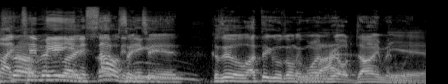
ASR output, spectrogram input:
like no, 10 maybe million like, or I would something, say nigga. Ten because I think it was only one real diamond. Yeah.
